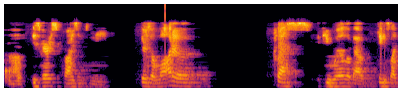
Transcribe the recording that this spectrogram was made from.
uh, is very surprising to me. There's a lot of press, if you will, about things like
